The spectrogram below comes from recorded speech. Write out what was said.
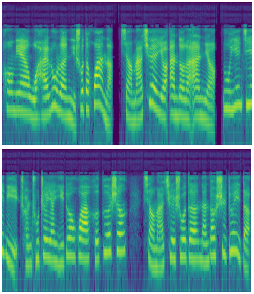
后面我还录了你说的话呢。小麻雀又按动了按钮，录音机里传出这样一段话和歌声。小麻雀说的难道是对的？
